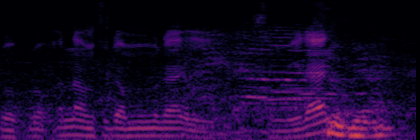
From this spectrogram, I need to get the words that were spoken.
Dua puluh enam sudah memulai Sembilan Sembilan.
